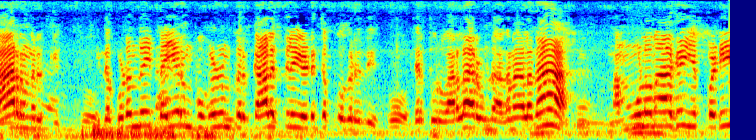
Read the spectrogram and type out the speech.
காரணம் இருக்கு. இந்த குழந்தை பெயரும் புகழும் பிற்காலத்திலே எடுக்க போகிறது. இதற்கு ஒரு வரலாறு உண்டு. அதனாலதான் நம் மூலமாக எப்படி.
